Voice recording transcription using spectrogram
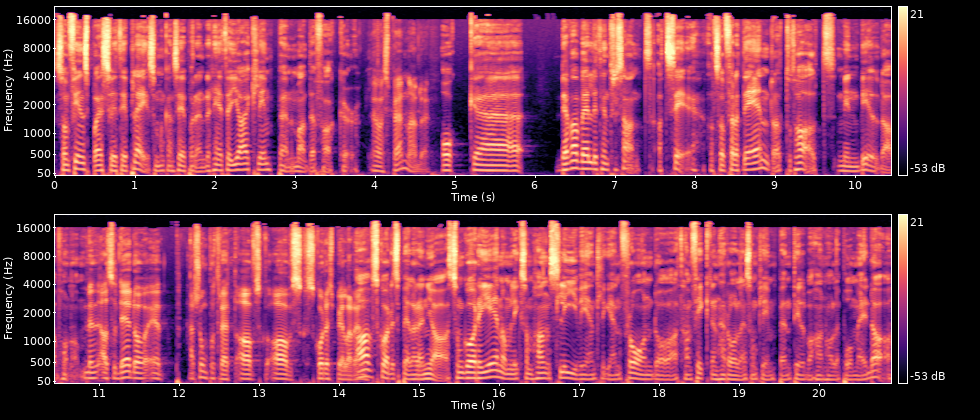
som finns på SVT Play, så man kan se på den. Den heter Jag är Klimpen motherfucker. Ja, spännande. Och eh, det var väldigt intressant att se, alltså för att det ändrar totalt min bild av honom. Men alltså det är då ett personporträtt av, av sk- skådespelaren? Av skådespelaren, ja, som går igenom liksom hans liv egentligen från då att han fick den här rollen som Klimpen till vad han håller på med idag.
